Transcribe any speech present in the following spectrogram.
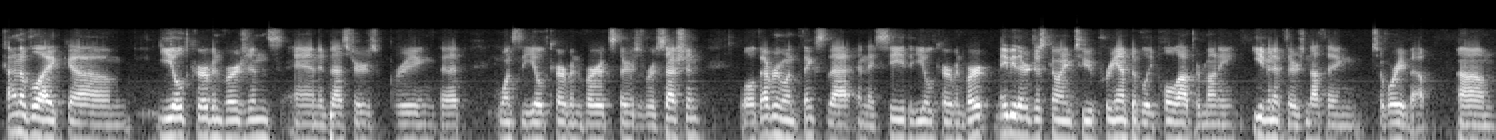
Kind of like um, yield curve inversions and investors worrying that once the yield curve inverts, there's a recession. Well, if everyone thinks that and they see the yield curve invert, maybe they're just going to preemptively pull out their money, even if there's nothing to worry about. Um,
